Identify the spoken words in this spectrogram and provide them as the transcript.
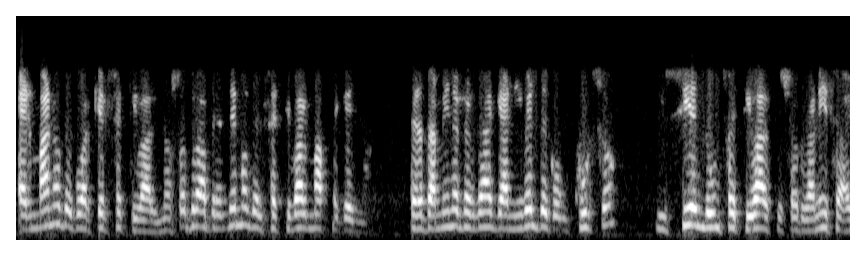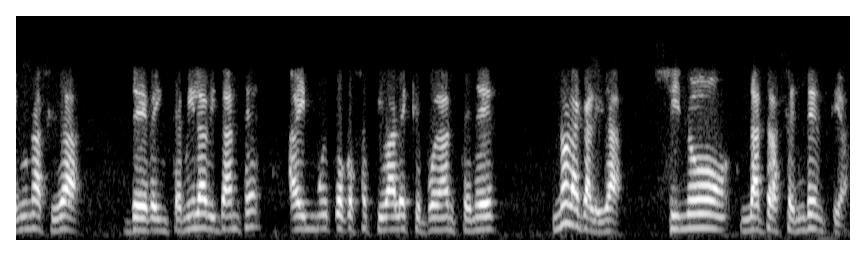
hermanos de cualquier festival, nosotros aprendemos del festival más pequeño, pero también es verdad que a nivel de concurso, y siendo un festival que se organiza en una ciudad de 20.000 habitantes, hay muy pocos festivales que puedan tener no la calidad, sino la trascendencia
